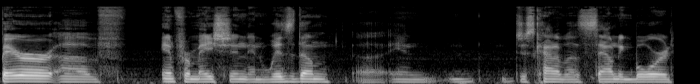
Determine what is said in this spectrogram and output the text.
bearer of information and wisdom uh, and just kind of a sounding board.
